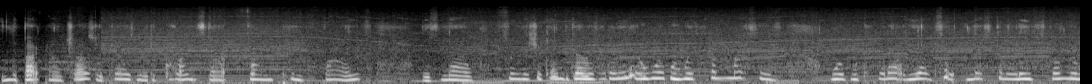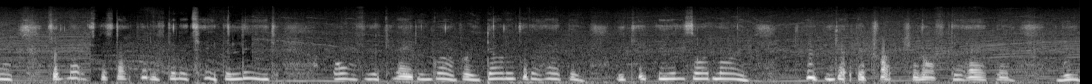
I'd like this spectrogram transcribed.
In the background, Charles Leclerc has made a great start from P5. Is now through the chicane to go. We've had a little wobble, had a massive wobble coming out of the exit, and that's going to leave vulnerable to Max Verstappen, who's going to take the lead of the Canadian Grand Prix down into the hairpin. We keep the inside line. We can get the traction off the hairpin we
